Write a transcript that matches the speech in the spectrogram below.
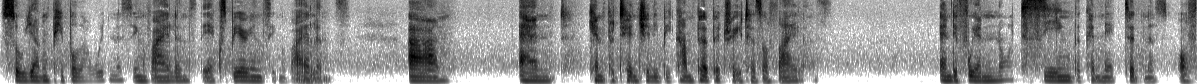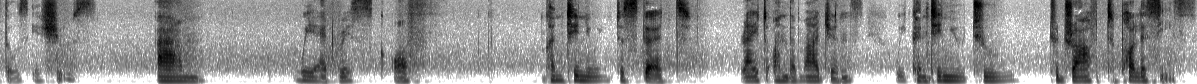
So young people are witnessing violence, they're experiencing violence, um, and can potentially become perpetrators of violence. And if we are not seeing the connectedness of those issues, um, we're at risk of continuing to skirt right on the margins. We continue to, to draft policies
